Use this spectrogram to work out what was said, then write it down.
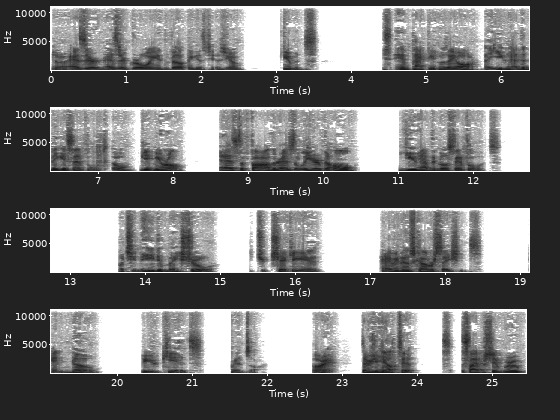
you know, as they're as they're growing and developing as, as young humans, is impacting who they are. Now, you have the biggest influence. Don't get me wrong. As the father, as the leader of the home, you have the most influence. But you need to make sure that you're checking in, having those conversations, and know who your kids' friends are. All right. There's your health tip. Discipleship group,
